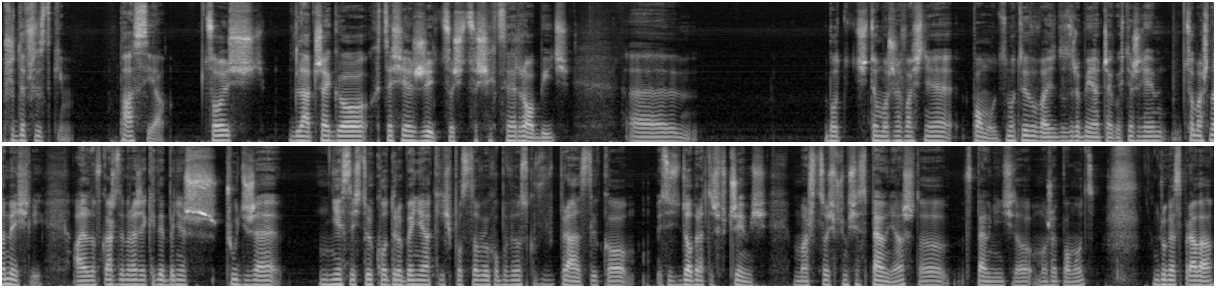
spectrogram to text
przede wszystkim pasja, coś dlaczego chce się żyć, coś, co się chce robić, e, bo ci to może właśnie pomóc, zmotywować do zrobienia czegoś. Też nie wiem, co masz na myśli, ale no w każdym razie, kiedy będziesz czuć, że nie jesteś tylko od robienia jakichś podstawowych obowiązków i prac, tylko jesteś dobra też w czymś, masz coś, w czym się spełniasz, to w pełni ci to może pomóc. Druga sprawa,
